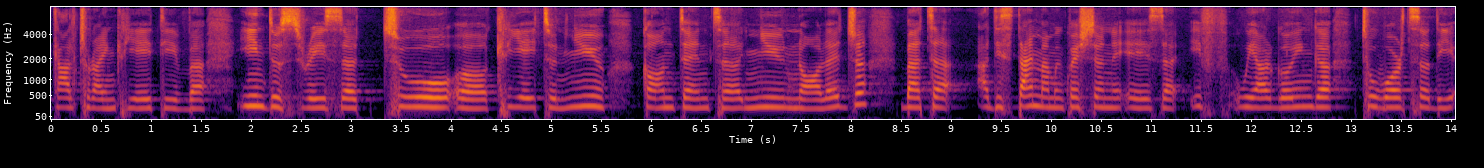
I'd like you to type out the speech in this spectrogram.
cultural and creative uh, industries uh, to uh, create new content, uh, new knowledge, but uh, at this time, my question is uh, if we are going uh, towards uh, the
